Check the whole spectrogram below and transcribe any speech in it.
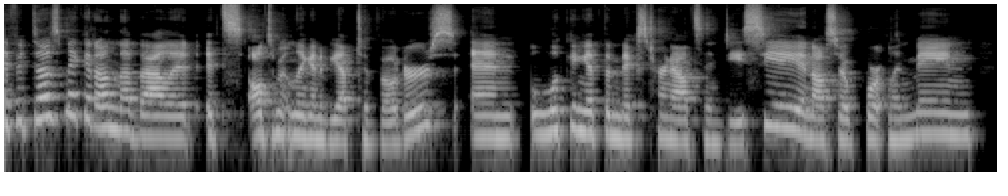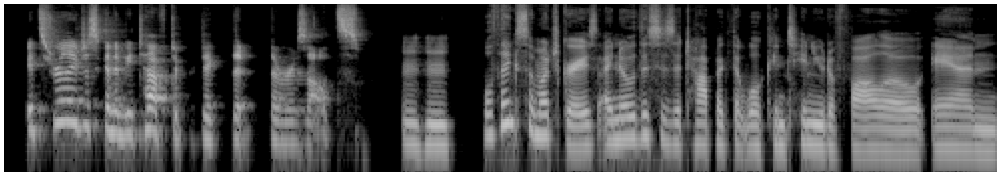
if it does make it on the ballot, it's ultimately going to be up to voters. And looking at the mixed turnouts in DC and also Portland, Maine, it's really just going to be tough to predict the, the results. Mm-hmm. Well, thanks so much, Grace. I know this is a topic that we'll continue to follow and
